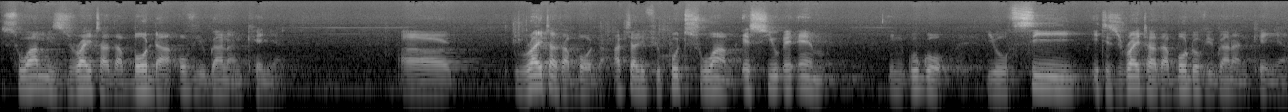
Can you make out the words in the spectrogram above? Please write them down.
Suam is right at the border of Uganda and Kenya. Uh, right at the border. Actually, if you put Suam, S U A M, in Google, you'll see it is right at the border of Uganda and Kenya.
